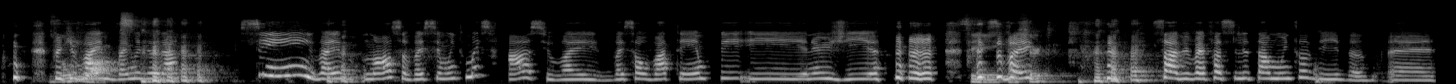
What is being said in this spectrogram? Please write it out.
Porque Zoom vai, vai melhorar. sim, vai, nossa, vai ser muito mais fácil, vai, vai salvar tempo e, e energia. Sim, Isso vai, sabe, vai facilitar muito a vida. É...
